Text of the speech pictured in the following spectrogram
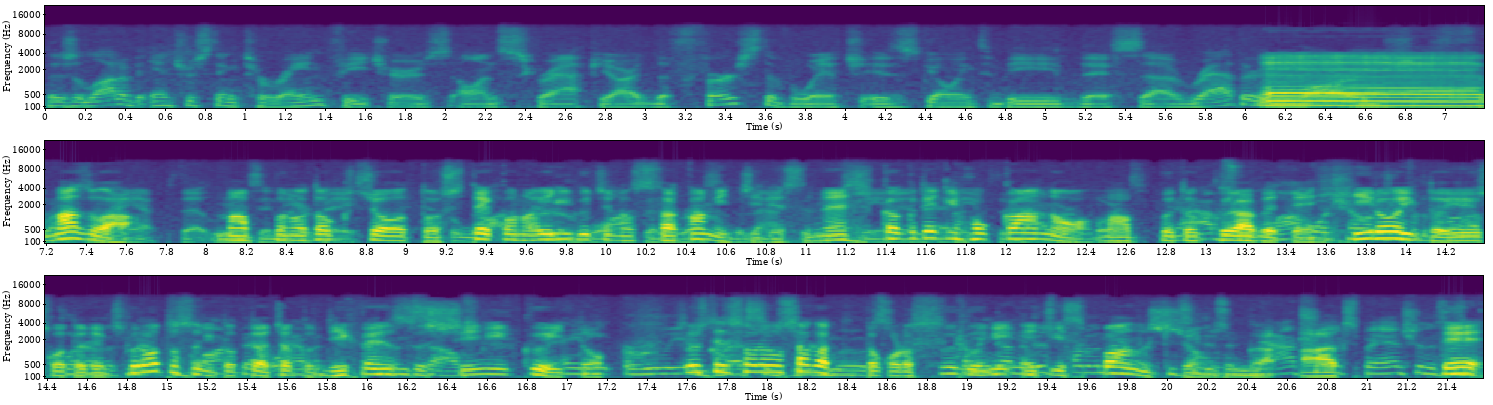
There's a lot of interesting terrain features on Scrapyard. The first of which is going to be this uh, rather えー、まずはマップの特徴としてこの入り口の坂道ですね比較的他のマップと比べて広いということでプロトスにとってはちょっとディフェンスしにくいとそしてそれを下がったところすぐにエキスパンションがあって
